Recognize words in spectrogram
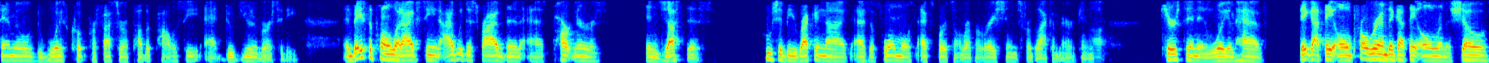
Samuel Du Bois Cook Professor of Public Policy at Duke University. And based upon what I've seen, I would describe them as partners in justice who should be recognized as the foremost experts on reparations for Black Americans. Uh, Kirsten and William have, they got their own program, they got their own run of show,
